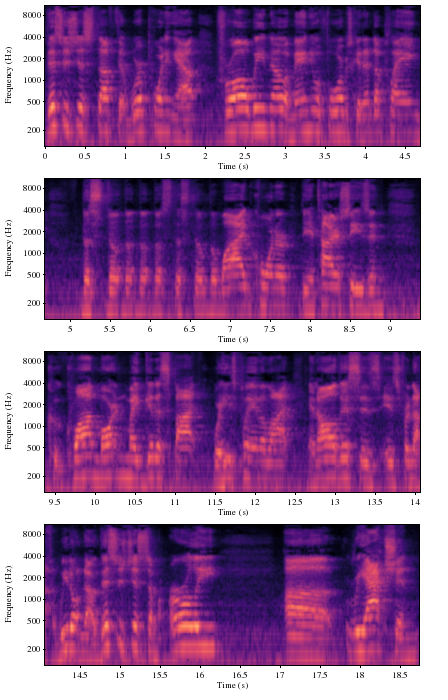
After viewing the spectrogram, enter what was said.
this is just stuff that we're pointing out. For all we know, Emmanuel Forbes could end up playing the the the the, the, wide corner the entire season. Qu- Quan Martin might get a spot where he's playing a lot, and all this is is for nothing. We don't know. This is just some early uh, reaction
